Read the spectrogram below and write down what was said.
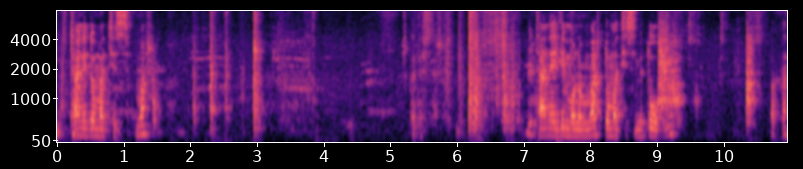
İki tane domates var. Arkadaşlar. Bir tane limonum var. Domatesimi doğrayayım. Bakın.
